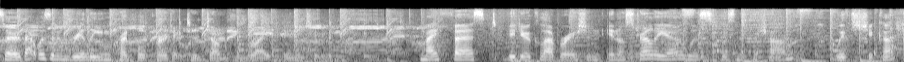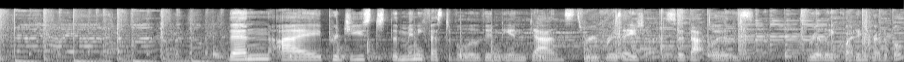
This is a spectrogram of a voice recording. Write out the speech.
So that was a really incredible project to jump right into. My first video collaboration in Australia was Husna Pachan with Shika. Then I produced the mini festival of Indian dance through BrisAsia, so that was really quite incredible.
